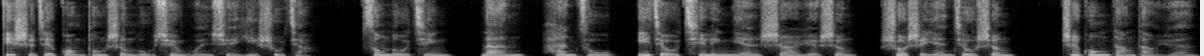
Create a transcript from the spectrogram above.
第十届广东省鲁迅文学艺术奖。宋路金，男，汉族，一九七零年十二月生，硕士研究生，致公党党员，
